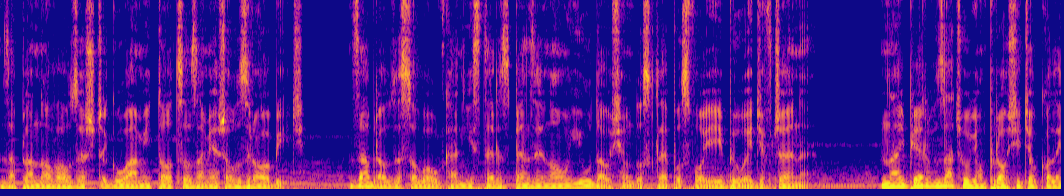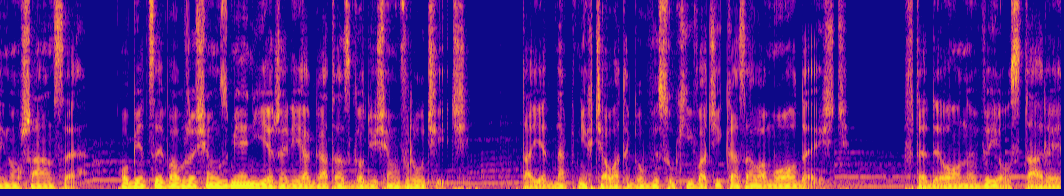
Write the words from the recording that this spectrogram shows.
Zaplanował ze szczegółami to, co zamierzał zrobić. Zabrał ze sobą kanister z benzyną i udał się do sklepu swojej byłej dziewczyny. Najpierw zaczął ją prosić o kolejną szansę. Obiecywał, że się zmieni, jeżeli Agata zgodzi się wrócić. Ta jednak nie chciała tego wysłuchiwać i kazała mu odejść. Wtedy on wyjął stary,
